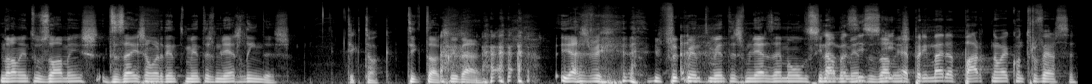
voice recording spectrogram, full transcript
normalmente os homens desejam ardentemente as mulheres lindas. TikTok. TikTok, cuidado. e às vezes, e frequentemente as mulheres amam Não, mas alucinadamente os isso, homens. a primeira parte não é controversa.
